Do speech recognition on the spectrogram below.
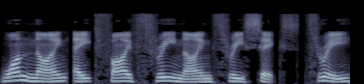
0-19-853936-3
